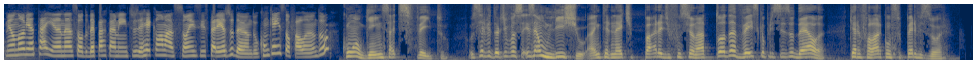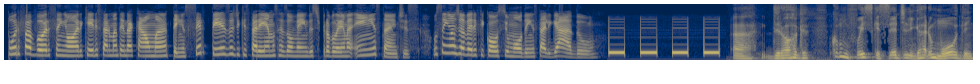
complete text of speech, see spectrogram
Meu nome é Tayana, sou do departamento de reclamações e estarei ajudando. Com quem estou falando? Com alguém insatisfeito. O servidor de vocês é um lixo. A internet para de funcionar toda vez que eu preciso dela. Quero falar com o supervisor. Por favor, senhor, queira estar mantendo a calma. Tenho certeza de que estaremos resolvendo este problema em instantes. O senhor já verificou se o modem está ligado? Ah, droga! Como foi esquecer de ligar o modem?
